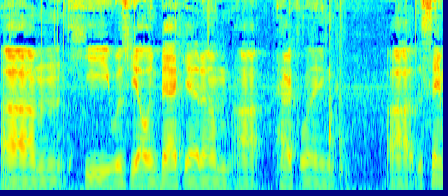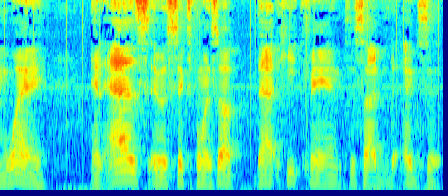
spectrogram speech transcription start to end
Um, he was yelling back at him, uh, heckling uh, the same way. And as it was six points up, that Heat fan decided to exit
